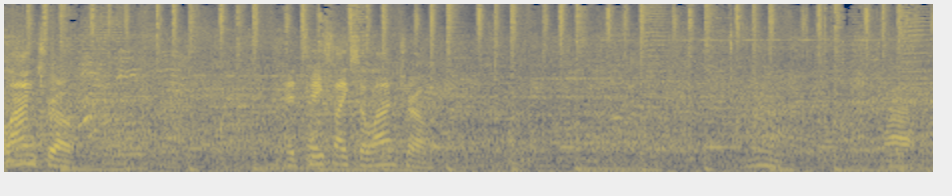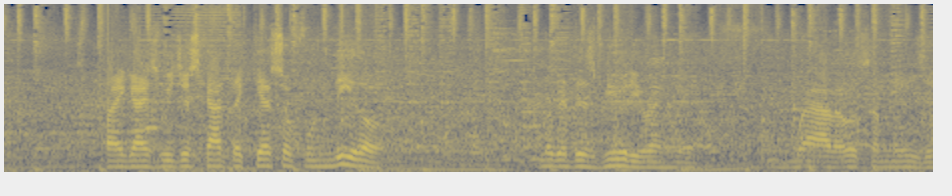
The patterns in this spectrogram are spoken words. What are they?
Cilantro. It tastes like cilantro. Mm. Wow. All right, guys, we just got the queso fundido. Look at this beauty right here. Wow, that looks amazing.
